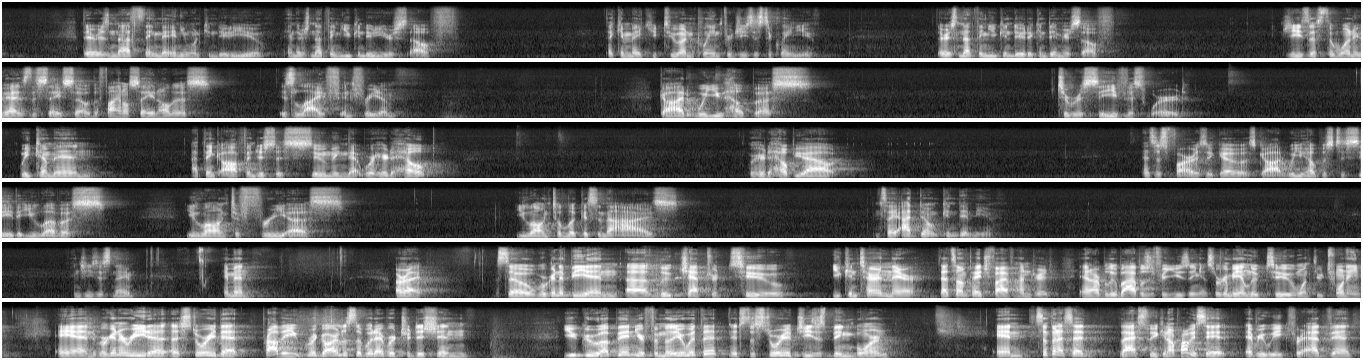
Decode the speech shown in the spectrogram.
There is nothing that anyone can do to you. And there's nothing you can do to yourself that can make you too unclean for Jesus to clean you. There is nothing you can do to condemn yourself. Jesus, the one who has the say so, the final say in all this, is life and freedom. God, will you help us to receive this word? We come in, I think, often just assuming that we're here to help. We're here to help you out. That's as far as it goes. God, will you help us to see that you love us? You long to free us. You long to look us in the eyes and say, I don't condemn you. In Jesus' name, amen. All right, so we're going to be in uh, Luke chapter 2. You can turn there. That's on page 500 in our blue Bibles if you're using it. So we're going to be in Luke 2, 1 through 20. And we're going to read a, a, story that, probably regardless of whatever tradition you grew up in, you're familiar with it. It's the story of Jesus being born. And something I said last week, and I'll probably say it every week for Advent.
